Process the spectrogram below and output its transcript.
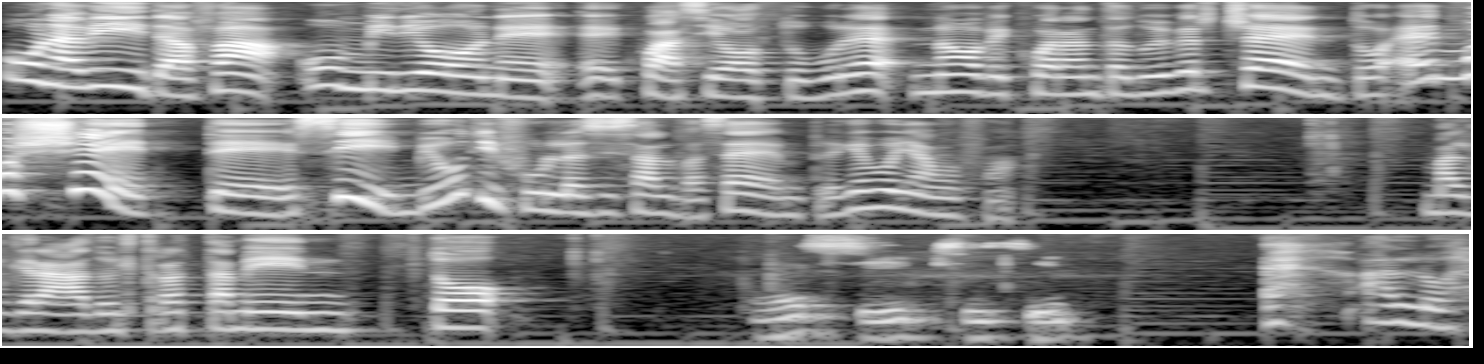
una vita fa 1 milione e quasi 8 pure, eh, 9,42%, e moscette, sì, Beautiful si salva sempre, che vogliamo fare? Malgrado il trattamento. Eh sì, sì, sì. Eh, allora,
